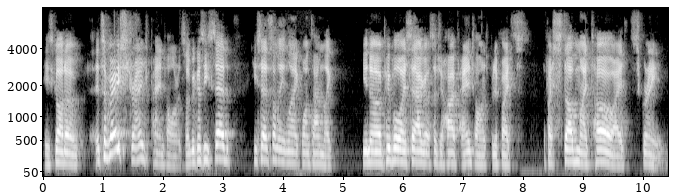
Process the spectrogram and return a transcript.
He's got a. It's a very strange pain tolerance, though, because he said he said something like one time, like, you know, people always say I got such a high pain tolerance, but if I if I stub my toe, I scream.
